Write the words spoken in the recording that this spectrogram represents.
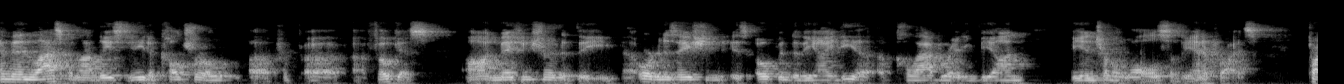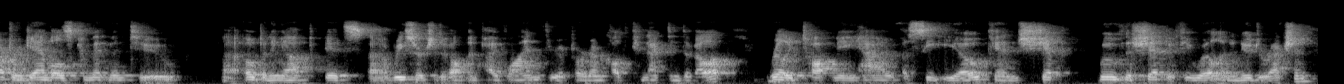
And then, last but not least, you need a cultural uh, uh, focus on making sure that the organization is open to the idea of collaborating beyond the internal walls of the enterprise. Procter & Gamble's commitment to uh, opening up its uh, research and development pipeline through a program called Connect and Develop really taught me how a CEO can ship, move the ship, if you will, in a new direction,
